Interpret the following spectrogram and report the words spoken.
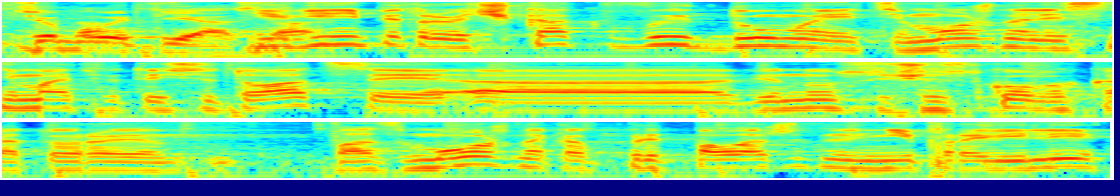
все будет ясно. Евгений Петрович, как вы думаете, можно ли снимать в этой ситуации э, вину с участковых, которые, возможно, как предположительно, не провели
